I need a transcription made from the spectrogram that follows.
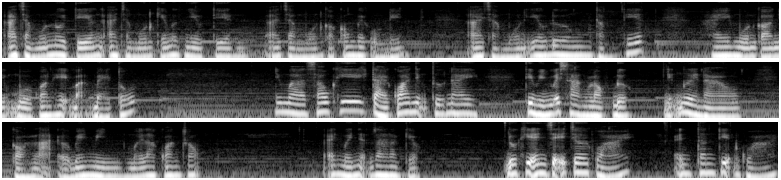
Ai chẳng muốn nổi tiếng, ai chẳng muốn kiếm được nhiều tiền, ai chẳng muốn có công việc ổn định, ai chẳng muốn yêu đương, thắm thiết, hay muốn có những mối quan hệ bạn bè tốt. Nhưng mà sau khi trải qua những thứ này thì mình mới sàng lọc được những người nào còn lại ở bên mình mới là quan trọng. Anh mới nhận ra là kiểu, đôi khi anh dễ chơi quá ấy, anh thân thiện quá ấy.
